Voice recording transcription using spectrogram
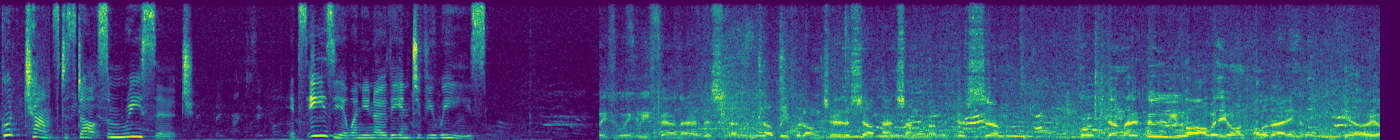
Good chance to start some research. It's easier when you know the interviewees. We, we, we found out at, this, at the club we belong to, the Southampton Sun Club, because um, no matter who you are, whether you're on holiday, you know, you're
